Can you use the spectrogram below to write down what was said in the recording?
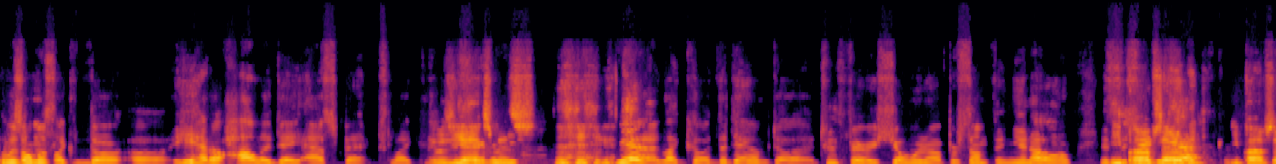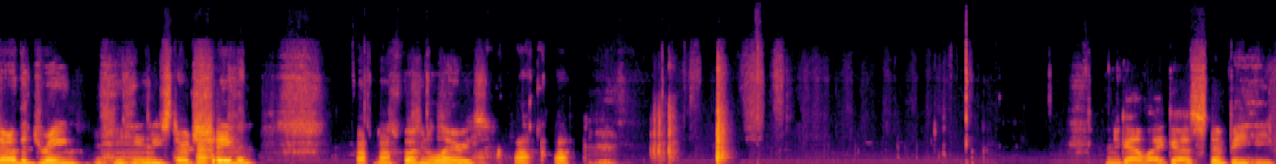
it was almost like the uh, he had a holiday aspect, like it was Yaksmas. yeah, like uh, the damned uh, tooth fairy showing up or something, you know? It's he the pops out of the he pops out of the drain and he starts shaving. It's fucking hilarious. And you got like uh, Stimpy. He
